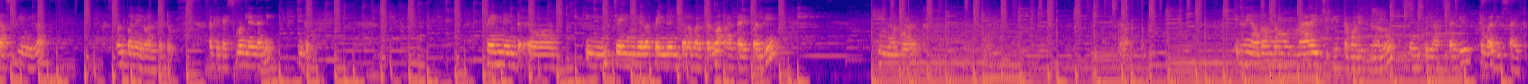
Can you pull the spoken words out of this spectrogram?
ಜಾಸ್ತಿ ಏನಿಲ್ಲ, ಸ್ವಲ್ಪನೇ ಇರುವಂಥದ್ದು. ಓಕೆ ಗೈಸ್ ಮೊದಲನೇದಾಗಿ ಇದು. ಪೆಂಡೆಂಟ್ ಈ ಚೈನ್ಗೆಲ್ಲ ಪೆಂಡೆಂಟ್ ಥರ ಬರ್ತಲ್ವ ಆ ಟೈಪಲ್ಲಿ ಹಿಂಗೆ ಹಾಕೊಳ್ಳೋದು ಮ್ಯಾರೇಜ್ಗೆ ತೊಗೊಂಡಿದ್ದು ನಾನು. ನೆನಪಿಲ್ಲ ಅಷ್ಟಾಗಿ ತುಂಬ ದಿವಸ ಆಯಿತು.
